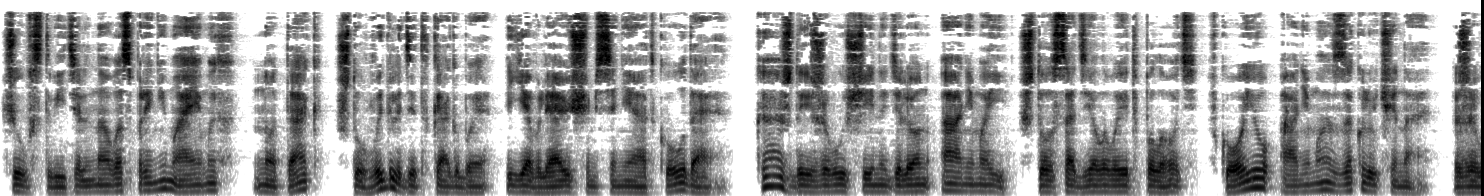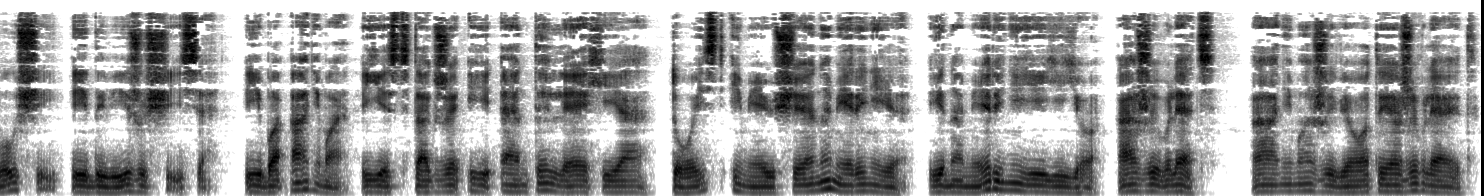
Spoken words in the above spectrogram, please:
чувствительно воспринимаемых, но так, что выглядит как бы являющимся ниоткуда. Каждый живущий наделен анимой, что соделывает плоть, в кою анима заключена, живущий и движущийся. Ибо анима есть также и энтелехия, то есть имеющая намерение, и намерение ее оживлять. Анима живет и оживляет,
